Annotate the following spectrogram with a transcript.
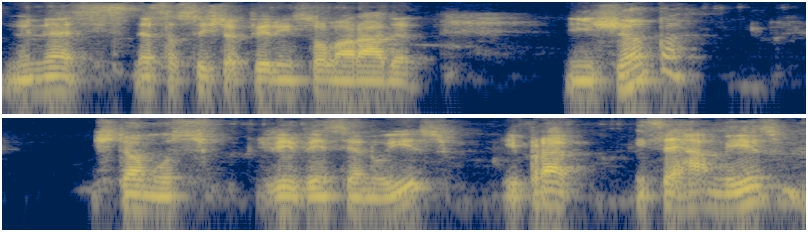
Nessa sexta-feira ensolarada em Jampa. Estamos vivenciando isso. E para encerrar mesmo,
